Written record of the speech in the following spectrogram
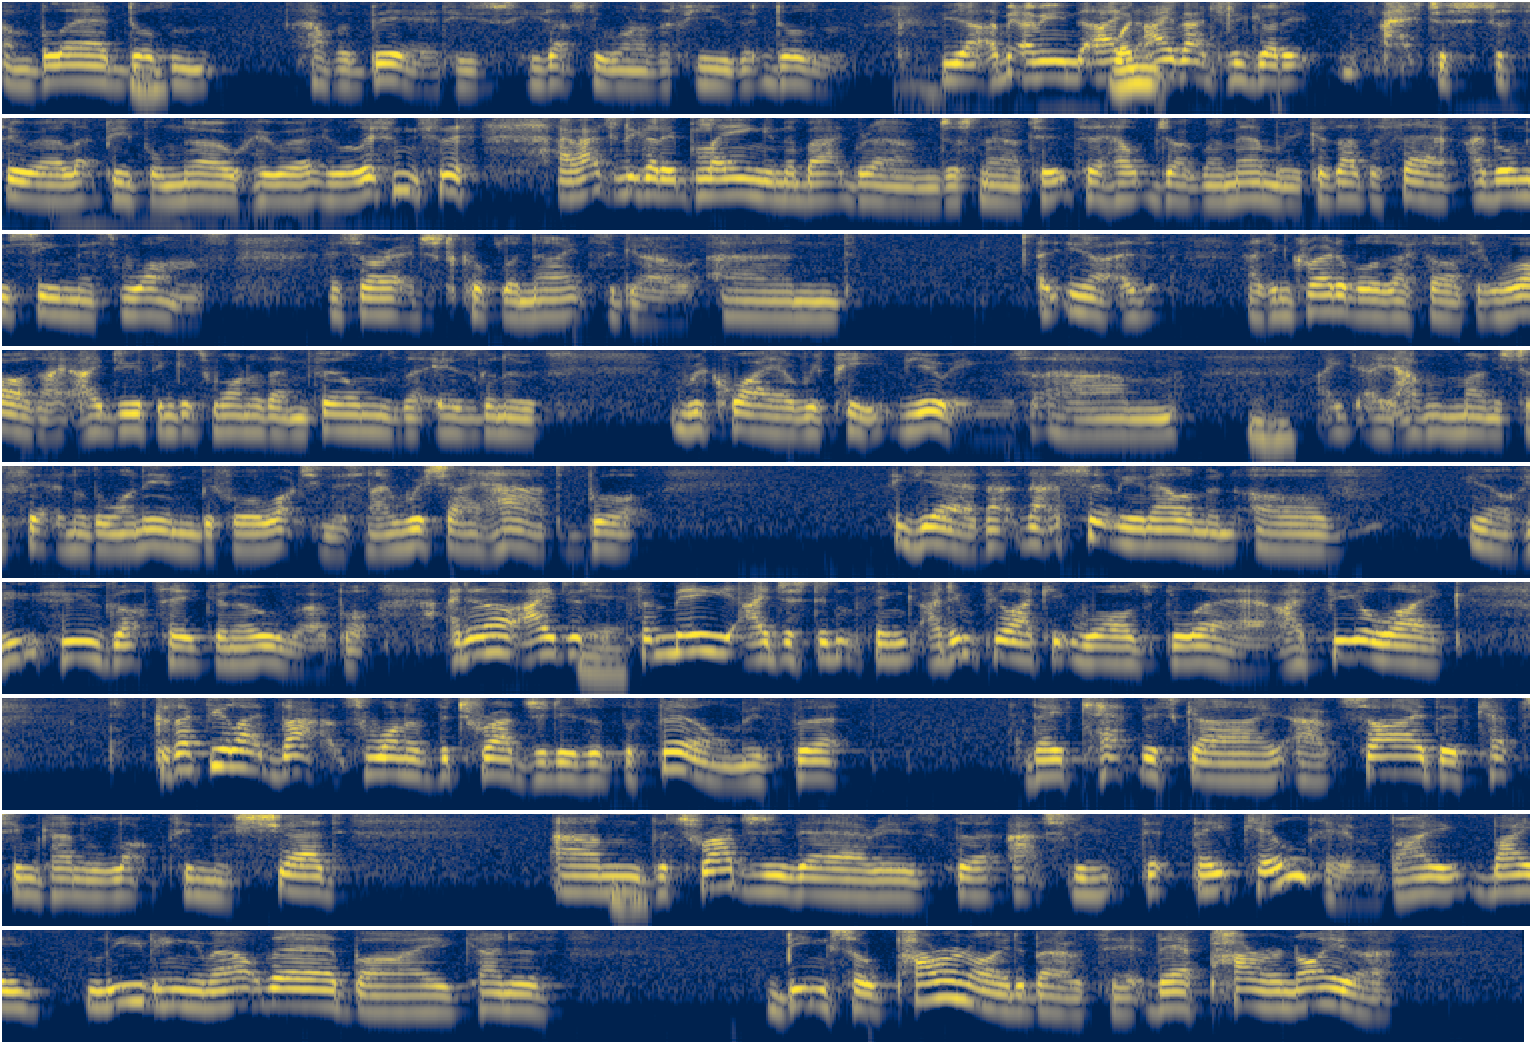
and Blair doesn't have a beard. He's he's actually one of the few that doesn't. Yeah, I mean, I mean, I, I've actually got it. Just just to uh, let people know who are, who are listening to this, I've actually got it playing in the background just now to, to help jog my memory. Because as I say, I've only seen this once. I saw it just a couple of nights ago, and uh, you know, as as incredible as I thought it was, I, I do think it's one of them films that is going to require repeat viewings. Um, Mhm. I, I haven't managed to fit another one in before watching this, and I wish I had. But yeah, that that's certainly an element of you know who who got taken over. But I don't know. I just Yeah. for me, I just didn't think I didn't feel like it was Blair. I feel like because I feel like that's one of the tragedies of the film is that they've kept this guy outside. They've kept him kind of locked in this shed. And hmm. the tragedy there is that actually th- they've killed him by by leaving him out there by kind of being so paranoid about it. Their paranoia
